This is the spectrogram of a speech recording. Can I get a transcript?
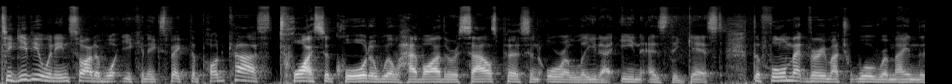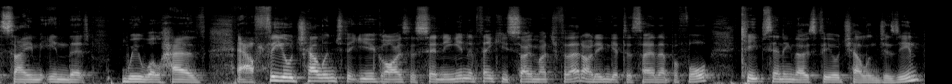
to give you an insight of what you can expect, the podcast twice a quarter will have either a salesperson or a leader in as the guest. The format very much will remain the same in that we will have our field challenge that you guys are sending in, and thank you so much for that. I didn't get to say that before. Keep sending those field challenges in,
